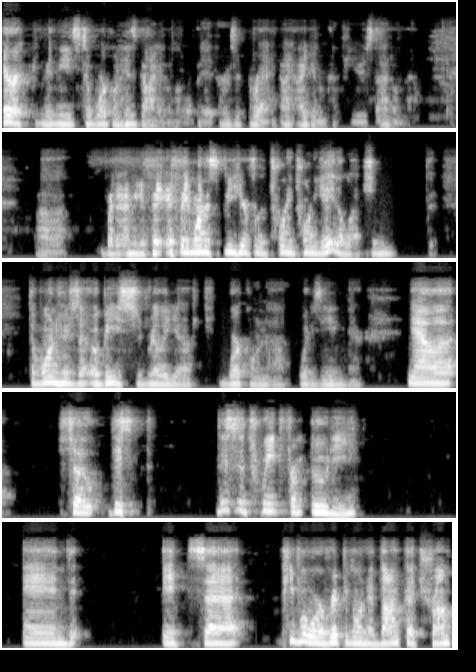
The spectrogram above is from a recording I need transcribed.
Eric needs to work on his diet a little bit, or is it Bret? I, I get him confused. I don't know. Uh, but I mean, if they if they want us to be here for the 2028 election, the, the one who's obese should really uh, work on uh, what he's eating there. Now, uh, so this this is a tweet from Udi, and it's uh, people were ripping on Ivanka Trump,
